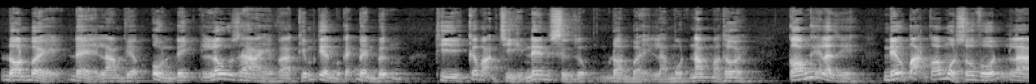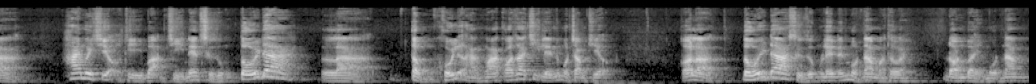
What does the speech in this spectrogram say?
Đòn bẩy để làm việc ổn định lâu dài và kiếm tiền một cách bền vững thì các bạn chỉ nên sử dụng đòn bẩy là một năm mà thôi. Có nghĩa là gì? Nếu bạn có một số vốn là 20 triệu thì bạn chỉ nên sử dụng tối đa là tổng khối lượng hàng hóa có giá trị lên đến 100 triệu. Có là tối đa sử dụng lên đến một năm mà thôi, đòn bẩy một năm.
